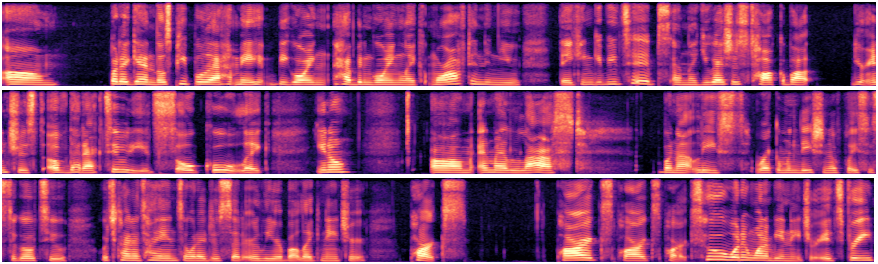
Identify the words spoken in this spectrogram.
um but again those people that may be going have been going like more often than you they can give you tips and like you guys just talk about your interest of that activity it's so cool like you know um and my last but not least recommendation of places to go to which kind of tie into what i just said earlier about like nature parks Parks, parks, parks. Who wouldn't want to be in nature? It's free.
